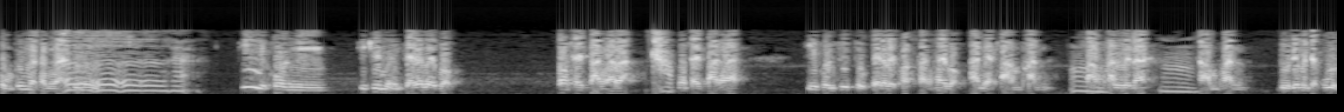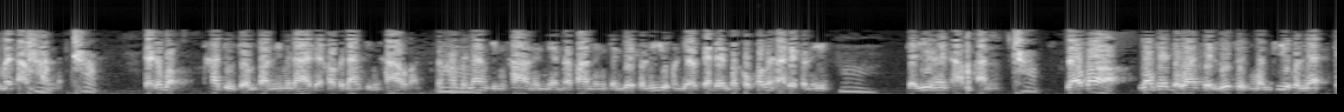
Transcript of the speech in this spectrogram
ผมเพิ่งมาทำงานเอที่อนี่เออเออเออฮะพี่คนที่ชื่อหนึ่งแกก็เลยบอก ต้องใช้ตังค์แล้วล่ะครับต้องใช้ตังค์แล้วพี่คนชื่อตุกแกก็เลยควักตังค์ให้บอกอันเนี้ยสามพันอืมสามพันเลยนะอืมสามพันดูดิมันจะพูดไหมสามคพัรันบครับแกก็บอกถ้าจู่โจมตอนนี้ไม่ได้เดี๋ยวเขาไปนั่งกินข้าวก่อนแต่เขาอืมไปนั่งกินข้าวเนียนๆแต่พันหนึ่งเห็นเด็กคนนี้อยู่คนเดียวแกเดินประกบเข้าไปหาเด็กคนนี้ อืมแกยื่นให้สามพันครับ แล้วก็น้องเพชรบอกว่าเห็นรู้สึกเหมือนพี่คนเนี้ยแก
